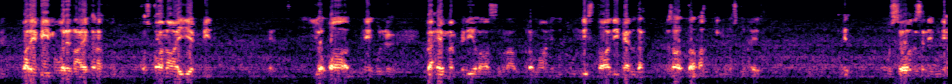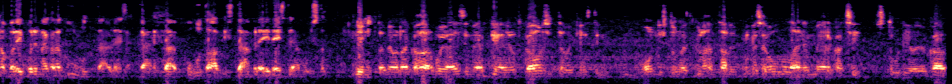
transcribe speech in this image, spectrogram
nyt pari viime vuoden aikana kuin koskaan aiemmin. Et jopa niin kuin, vähemmän pelialassa varmaan niin tunnistaa nimeltä ja saattaa olla kiinnostuneita. Et, se on tässä niin kuin ihan parin vuoden aikana tullut tää yleensäkään, että puhutaan mistään breideistä ja muista. Niin, mutta ne on aika harvoja esimerkkejä, jotka on sitten oikeasti onnistunut. Että kyllähän tämä oli, mikä se oululainen Merkatsi-studio, joka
